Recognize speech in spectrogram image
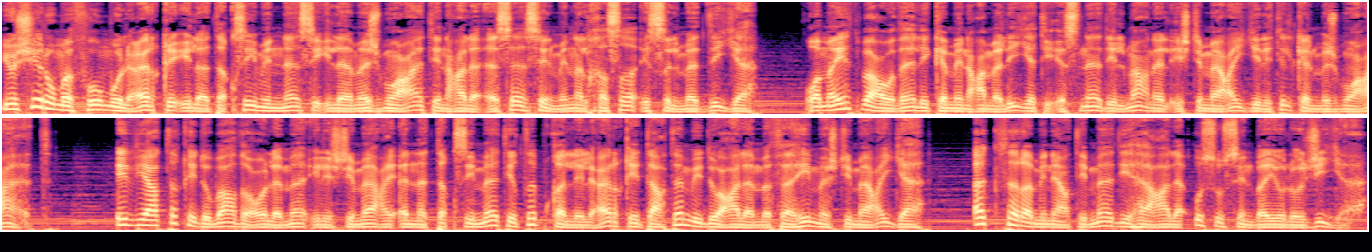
يشير مفهوم العرق إلى تقسيم الناس إلى مجموعات على أساس من الخصائص المادية وما يتبع ذلك من عملية إسناد المعنى الاجتماعي لتلك المجموعات إذ يعتقد بعض علماء الاجتماع أن التقسيمات طبقا للعرق تعتمد على مفاهيم اجتماعية أكثر من اعتمادها على أسس بيولوجية.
